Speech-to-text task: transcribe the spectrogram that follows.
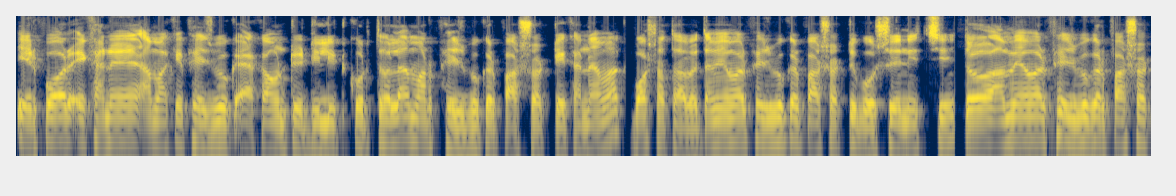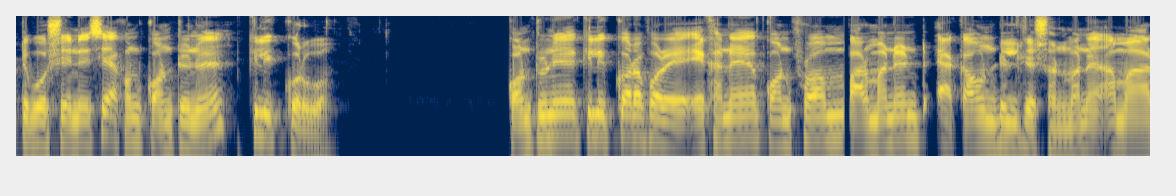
এরপর এখানে আমাকে ফেসবুক অ্যাকাউন্টটি ডিলিট করতে হলে আমার ফেসবুকের পাসওয়ার্ডটি এখানে আমাকে বসাতে হবে। তো আমি আমার ফেসবুকের পাসওয়ার্ডটি বসিয়ে নিচ্ছি। তো আমি আমার ফেসবুকের পাসওয়ার্ডটি বসিয়ে নিয়েছি। এখন কন্টিনিউয়ে ক্লিক করব। কন্টিনিউ ক্লিক করার পরে এখানে কনফার্ম পার্মানেন্ট অ্যাকাউন্ট ডিলিটেশন মানে আমার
